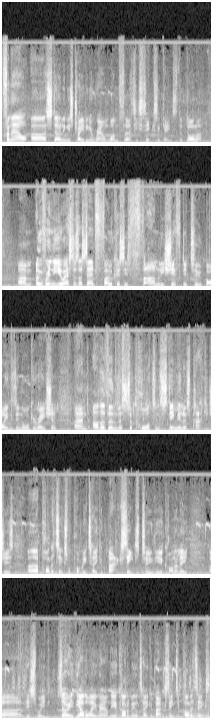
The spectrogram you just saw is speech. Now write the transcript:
For now, uh, sterling is trading around 136 against the dollar. Um, over in the US, as I said, focus is firmly shifted to Biden's inauguration, and other than the support and stimulus packages, uh, politics will probably take a back seat to the economy uh, this week. Sorry, the other way around. The economy will take a back seat to politics.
